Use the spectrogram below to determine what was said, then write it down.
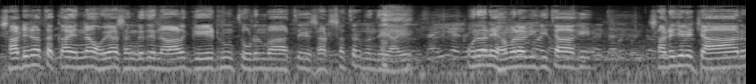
ਸਾਡੇ ਨਾਲ ਧੱਕਾ ਇੰਨਾ ਹੋਇਆ ਸੰਗਤ ਦੇ ਨਾਲ ਗੇਟ ਨੂੰ ਤੋੜਨ ਵਾਸਤੇ 60 70 ਬੰਦੇ ਆਏ। ਉਹਨਾਂ ਨੇ ਹਮਲਾ ਵੀ ਕੀਤਾ ਆ ਕੇ। ਸਾਡੇ ਜਿਹੜੇ ਚਾਰ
